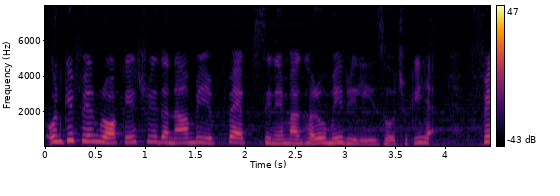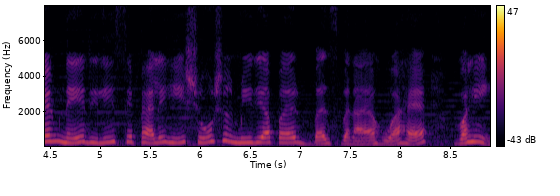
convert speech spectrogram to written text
उनकी फ़िल्म रॉकेटरी द नाम भी इफ़ेक्ट सिनेमा घरों में रिलीज़ हो चुकी है। फ़िल्म ने रिलीज़ से पहले ही सोशल मीडिया पर बज बनाया हुआ है। वहीं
